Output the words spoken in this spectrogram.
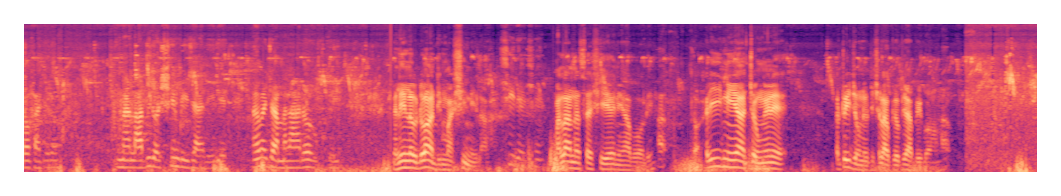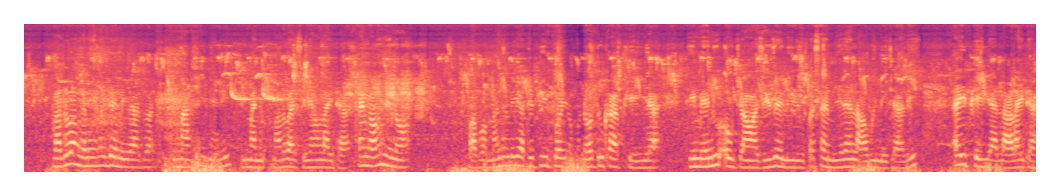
တော့ခါကျတော့ဒီမှာလာပြီးတော့ရှင်းပေးကြသေးတယ်မမကြမလာတော့ဘူးကိုကြီး ငလင်းလောက်တော့ကဒီမှာရှိနေလားရှိတယ်ရှင်မလ28ရက်နေရပေါ့လေဟုတ်တော့အဲ့ဒီနေရကြုံခဲ့တဲ့အတွေ့အကြုံတွေတစ်ချက်လောက်ပြောပြပေးပါအောင်မတို့ကငလင်းလှုပ်တဲ့နေရာဆိုဒီမှာရှိတယ်လေဒီမှာမတို့ကဇေယောင်းလိုက်တာခံကောင်းနေတော့ဘာပေါ့မန္တလေးကတတိပွဲရုံမနောဒုက္ခဖေကြီးကဒီမင်းနူးအုပ်ကြောင်ကဈေးဆက်လေးတွေပတ်စံမြဲတမ်းလာဝင်နေကြလေအဲ့ဒီဖေကြီးကလာလိုက်တာ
